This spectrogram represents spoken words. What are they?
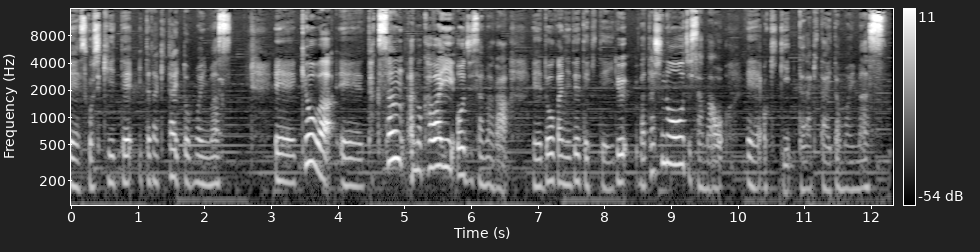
えー少し聴いていただきたいと思います。えー今日は、えーたくさんあの可愛い王子様が、えー動画に出てきている「私の王子様を」えーお聞きいただきたいと思います。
